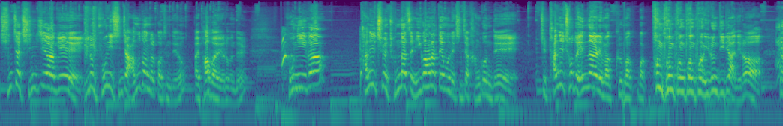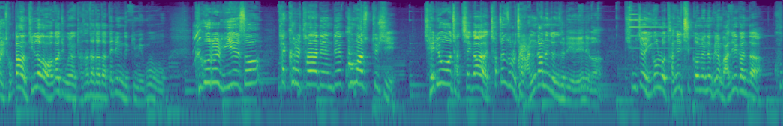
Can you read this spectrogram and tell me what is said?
진짜 진지하게 이런 보니 진짜 아무도 안 갈 것 같은데요? 아니 봐봐요 여러분들 보니가 단일 치면 존나 쌤. 이거 하나 때문에 진짜 간 건데 지금 단일 쳐도 옛날에 막 그 막막 펑펑펑펑펑 이런 딜이 아니라 그냥 적당한 딜러가 와가지고 그냥 다다다다다 때리는 느낌이고 그거를 위해서 태클을 타야 되는데 쿠마스투시. 재료 자체가 첫 전설로 잘 안 가는 전설이에요 얘네가. 심지어 이걸로 단일 칠 거면은 그냥 마딜 간다. 쿠,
